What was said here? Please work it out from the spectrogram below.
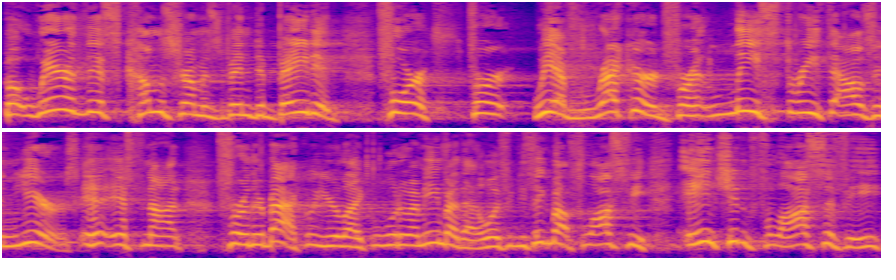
But where this comes from has been debated for, for we have record for at least 3,000 years, if not further back. Well, you're like, what do I mean by that? Well, if you think about philosophy, ancient philosophy,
